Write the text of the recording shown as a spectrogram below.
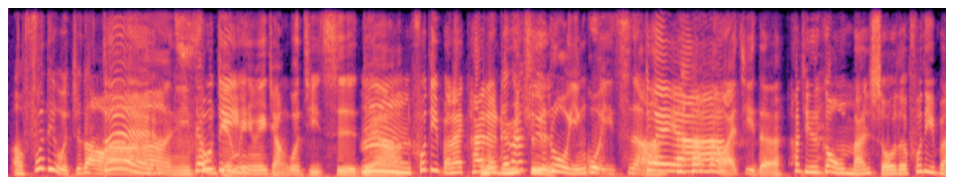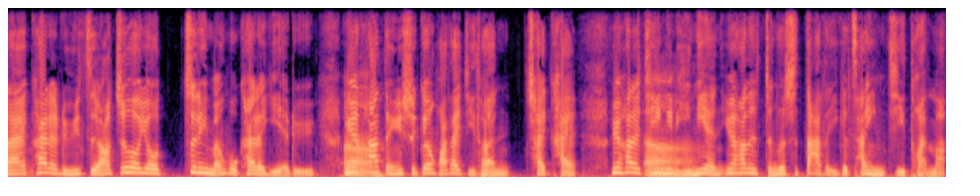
啊，福迪我知道啊，对，你在我节目里面讲过几次，对啊，福迪本来开了，我跟他去露营过一次啊，对呀，我还记得，他其实跟我们蛮熟的。福迪本来开了驴子，然后之后又。自立门户开了野驴，因为他等于是跟华泰集团拆开，因为他的经营理念，因为他的整个是大的一个餐饮集团嘛，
